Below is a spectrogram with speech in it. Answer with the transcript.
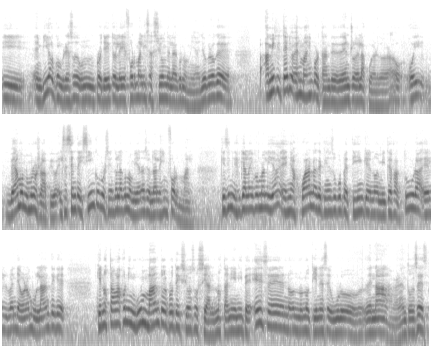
y envío al Congreso de un proyecto de ley de formalización de la economía. Yo creo que, a mi criterio, es más importante dentro del acuerdo. Hoy, veamos números rápidos, el 65% de la economía nacional es informal. ¿Qué significa la informalidad? Es Juana que tiene su copetín, que no emite factura, el vendedor ambulante que que no está bajo ningún manto de protección social, no está ni en IPS, no, no, tiene seguro de nada, ¿verdad? Entonces,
